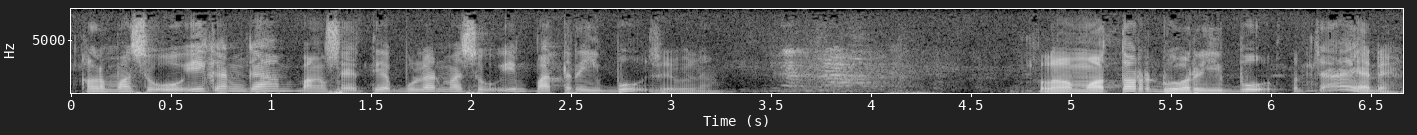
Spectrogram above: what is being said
Kalau masuk UI kan gampang, saya tiap bulan masuk UI 4000 saya bilang. Kalau motor 2000, percaya deh.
